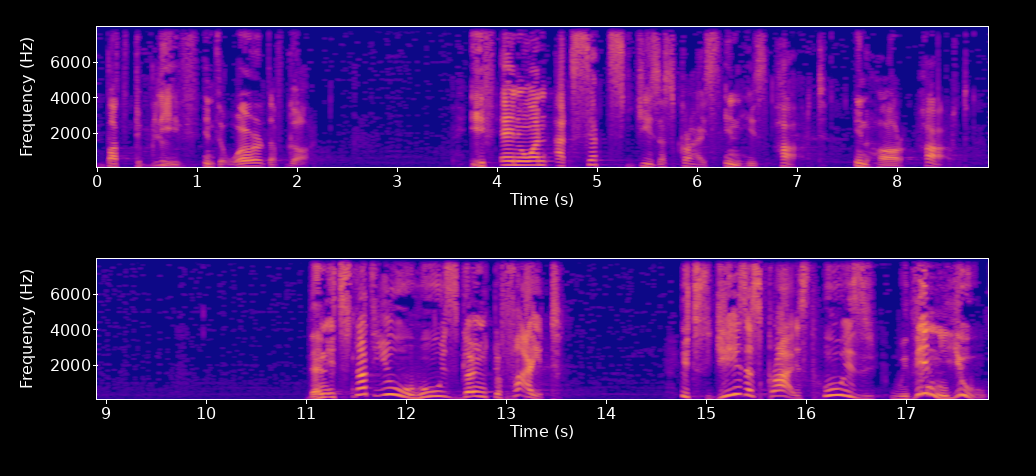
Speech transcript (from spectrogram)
but to believe in the Word of God. If anyone accepts Jesus Christ in his heart, in her heart, then it's not you who is going to fight. It's Jesus Christ who is within you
